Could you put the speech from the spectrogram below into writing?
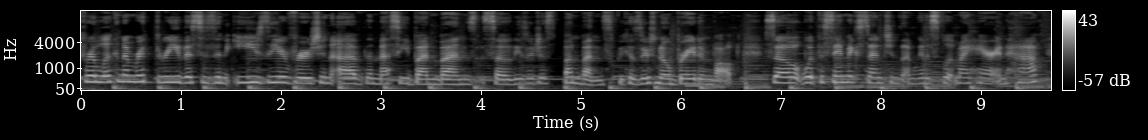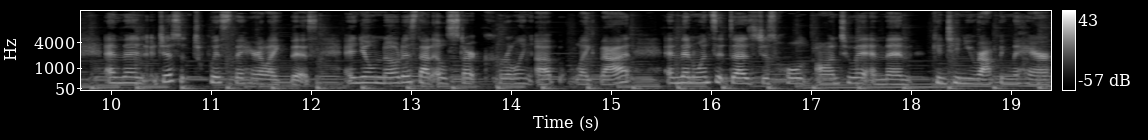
For look number three, this is an easier version of the messy bun buns. So these are just bun buns because there's no braid involved. So with the same extensions, I'm gonna split my hair in half and then just twist the hair like this. And you'll notice that it'll start curling up like that. And then once it does, just hold onto it and then continue wrapping the hair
